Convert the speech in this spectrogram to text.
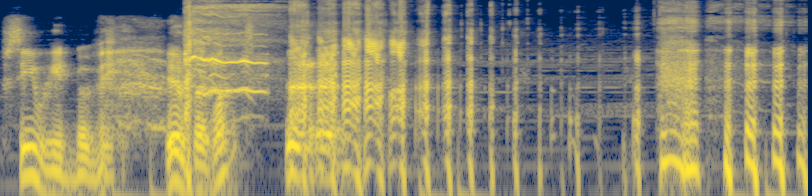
seaweed movie. it's like what?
